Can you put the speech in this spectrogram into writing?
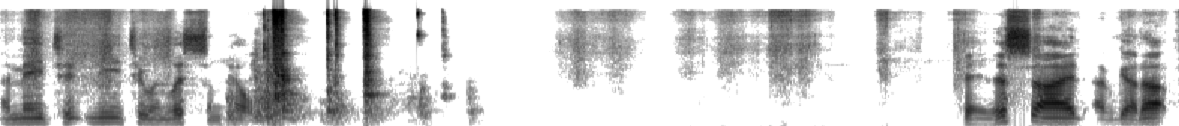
I may to, need to enlist some help. Okay, this side I've got up.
